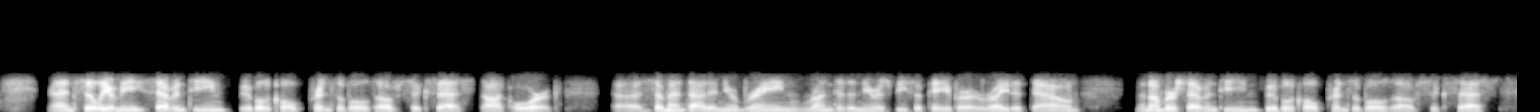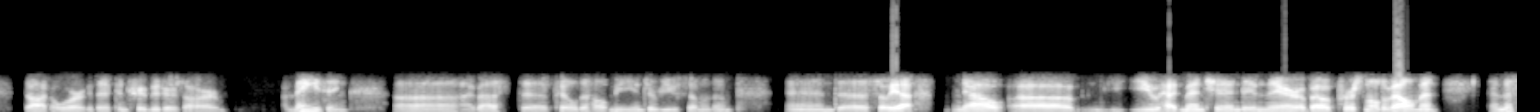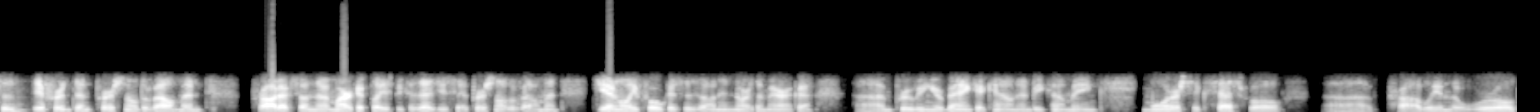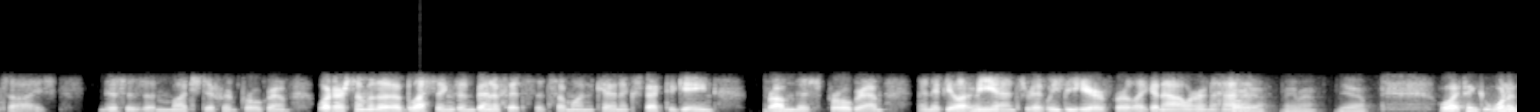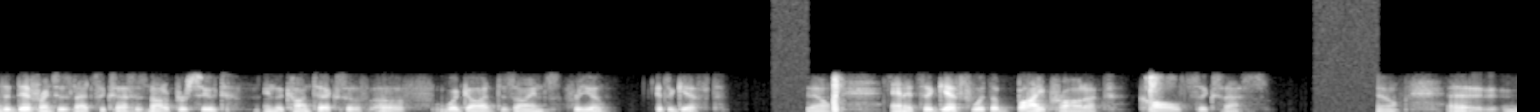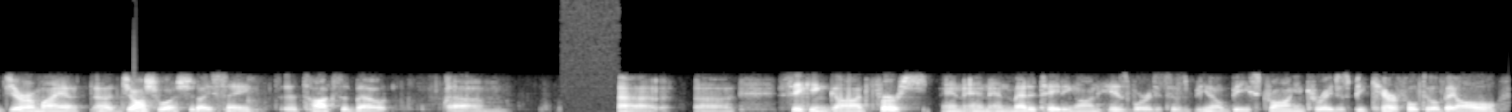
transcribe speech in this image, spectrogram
And silly of me, 17 biblical principles of success.org. Uh, cement that in your brain, run to the nearest piece of paper, write it down. The number 17, biblical principles of success.org. The contributors are amazing. Uh, I've asked uh, Phil to help me interview some of them, and uh, so yeah. Now uh, you had mentioned in there about personal development, and this is different than personal development products on the marketplace because, as you said, personal development generally focuses on in North America uh, improving your bank account and becoming more successful, uh, probably in the world's eyes this is a much different program. What are some of the blessings and benefits that someone can expect to gain from this program? And if you let Yeah. me answer it, we'd be here for like an hour and a half. Oh yeah, amen. Yeah. Well, I think one of the differences that success is not a pursuit in the context of of what God designs for you. It's a gift, you know, and it's a gift with a byproduct called success. You know, uh, Jeremiah, uh, Joshua, should I say, uh, talks about um, uh, uh, seeking God first and, and, and meditating on His word. It says, you know, be strong and courageous. Be careful to obey all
